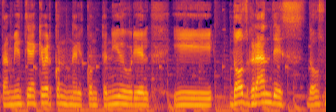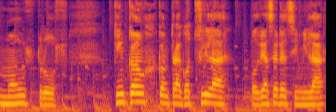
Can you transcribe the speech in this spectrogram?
también tiene que ver con el contenido, Uriel, y dos grandes, dos monstruos. King Kong contra Godzilla podría ser el similar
